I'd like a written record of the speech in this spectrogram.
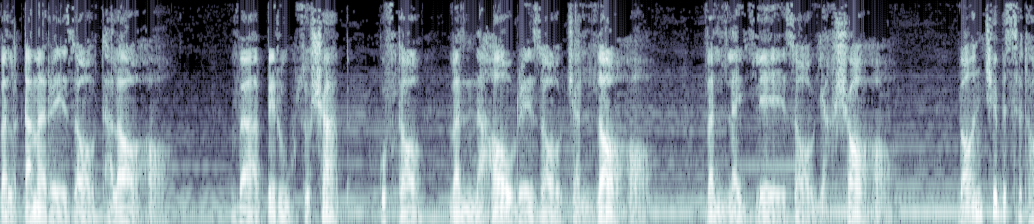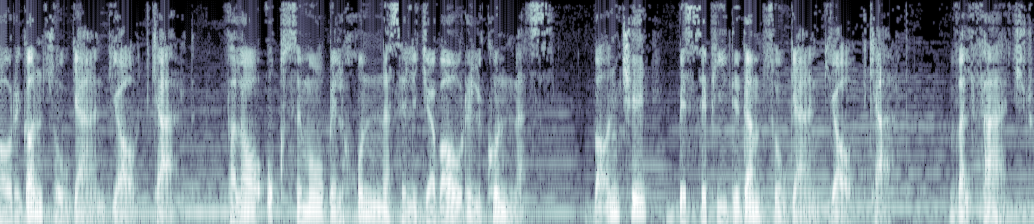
و القمر ازا تلاها و به روز و شب گفتا و نهار ازا جلاها. و لیل ازا یخشاها و آنچه به ستارگان سوگند یاد کرد. فلا اقسم بالخنس الجوار الکنس و آنچه به سپید دم سوگند یاد کرد. و الفجر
